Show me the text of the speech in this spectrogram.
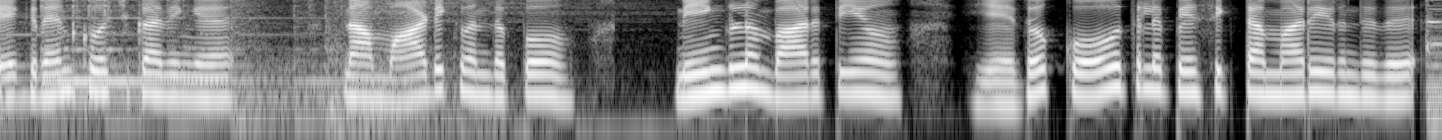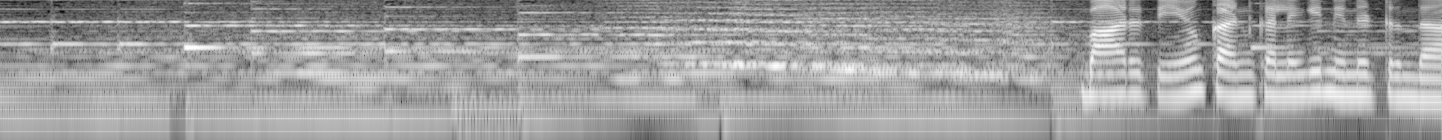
கேட்குறேன்னு கோச்சிக்காதீங்க. நான் மாடிக்கு வந்தப்போ நீங்களும் பாரதியும் ஏதோ கோவத்தில் பேசிக்கிட்ட மாதிரி இருந்தது. பாரதியும் கண் கலங்கி நின்றுட்டு இருந்தா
